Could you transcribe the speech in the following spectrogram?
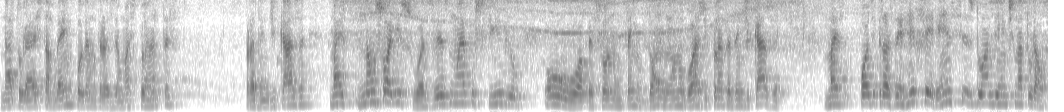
naturais também, podemos trazer umas plantas para dentro de casa, mas não só isso, às vezes não é possível, ou a pessoa não tem o dom, ou não gosta de planta dentro de casa, mas pode trazer referências do ambiente natural.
